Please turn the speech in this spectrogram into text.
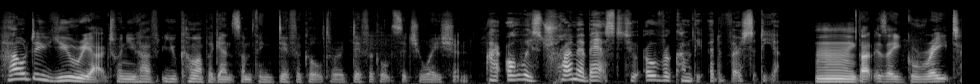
how do you react when you have you come up against something difficult or a difficult situation? I always try my best to overcome the adversity. Mm, that is a great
